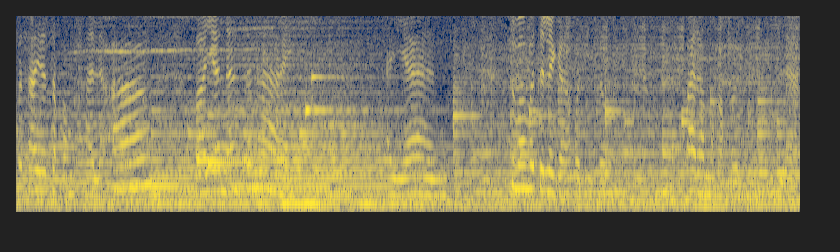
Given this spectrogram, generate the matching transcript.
pa tayo sa pamahalaang bayan ng Tanay. Ayan. Sumama talaga ako dito para makapag-vlog.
